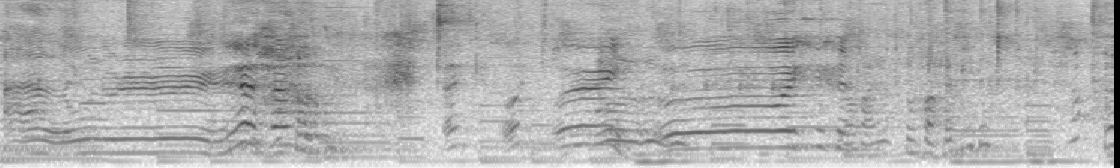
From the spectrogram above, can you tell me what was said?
Alô. โกนมาดูสีบาเนี่ยไม่เห็นมีกินเรื่องสีบาแย่งอ่ะ อ่าลงเลยเอ้ยโอ้ยโอ้ยโอ้ย หวานหวา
